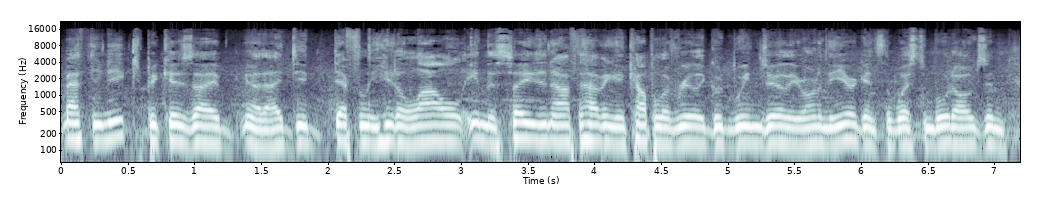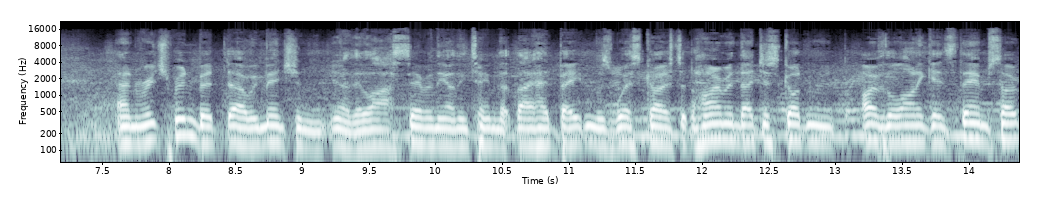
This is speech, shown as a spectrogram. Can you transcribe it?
Matthew Nicks because they, you know, they did definitely hit a lull in the season after having a couple of really good wins earlier on in the year against the Western Bulldogs and and Richmond. But uh, we mentioned, you know, their last seven, the only team that they had beaten was West Coast at home, and they'd just gotten over the line against them. So,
